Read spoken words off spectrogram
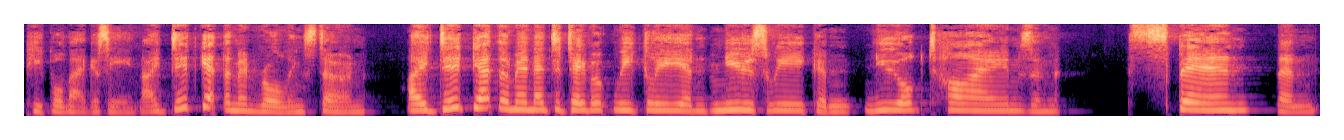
People magazine. I did get them in Rolling Stone. I did get them in Entertainment Weekly and Newsweek and New York Times and Spin and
